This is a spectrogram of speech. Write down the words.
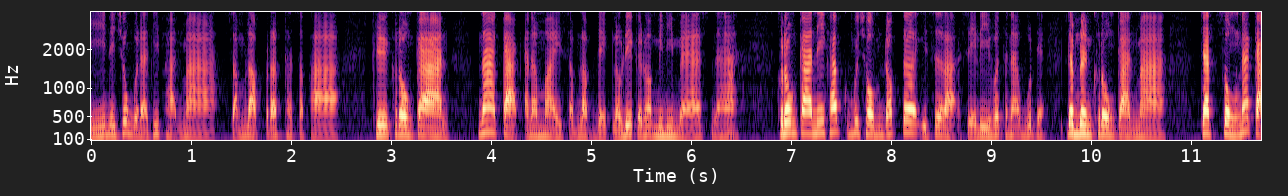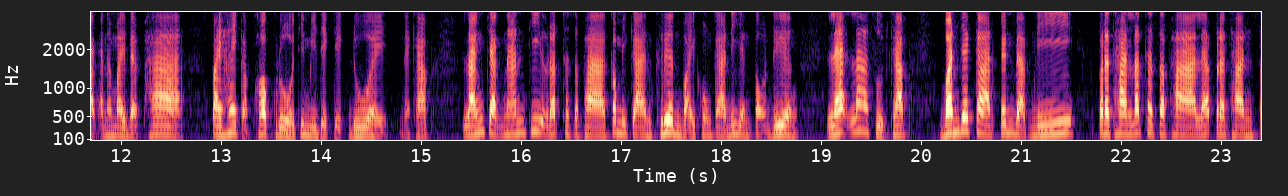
นี้ในช่วงเวลาที่ผ่านมาสำหรับรัฐสภา คือโครงการหน้ากากอนามัยสำหรับเด็กเราเรียกกันว่ามินิแมสนะฮะ โครงการนี้ครับคุณผู้ชม ดร อิสระเสรีวัฒนวุฒิเนี่ยดำเนินโครงการมา จัดส่งหน้ากากอนามัยแบบผ้าไปให้กับครอบครัวที่มีเด็กๆด้วยนะครับหลังจากนั้นที่รัฐสภาก็มีการเคลื่อนไหวโครงการนี้อย่างต่อเนื่อง และล่าสุดครับบรรยากาศเป็นแบบนี้ประธานรัฐสภาและประธานส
